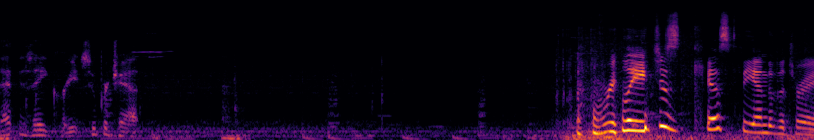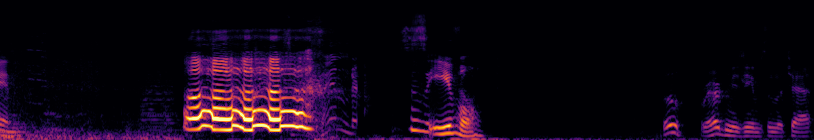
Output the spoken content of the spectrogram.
That is a great super chat. really? Just kissed the end of the train. Fender. this is evil. Ooh, Rared Museum's in the chat.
